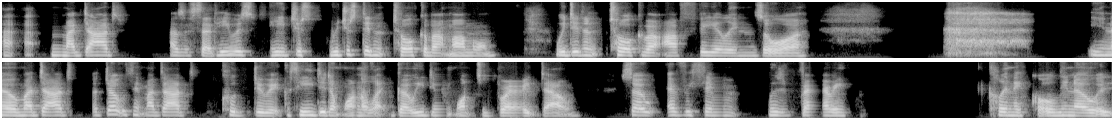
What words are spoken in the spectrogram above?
I, I, my dad, as I said, he was he just we just didn't talk about my mum. We didn't talk about our feelings or you know my dad. I don't think my dad could do it because he didn't want to let go. He didn't want to break down. So everything was very clinical. You know,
